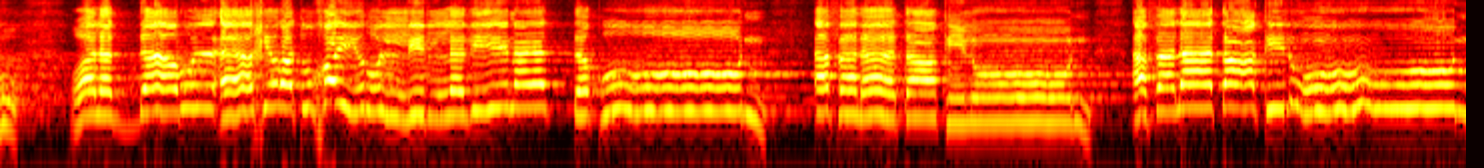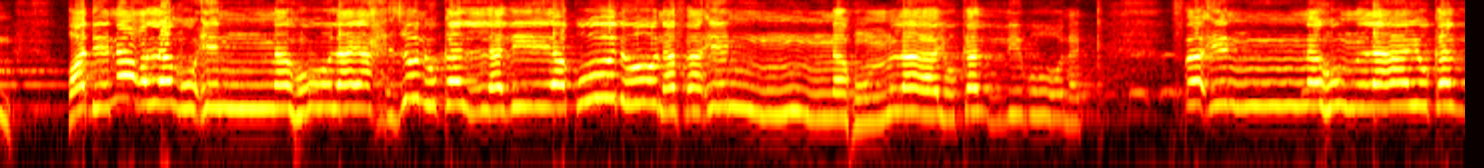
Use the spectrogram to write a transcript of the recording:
وله وللدار الآخرة خير للذين يتقون. أفلا تعقلون؟ أفلا تعقلون؟ قد نعلم إنه ليحزنك الذي يقولون فإنهم لا يكذبونك. فإنهم لا يكذبونك.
